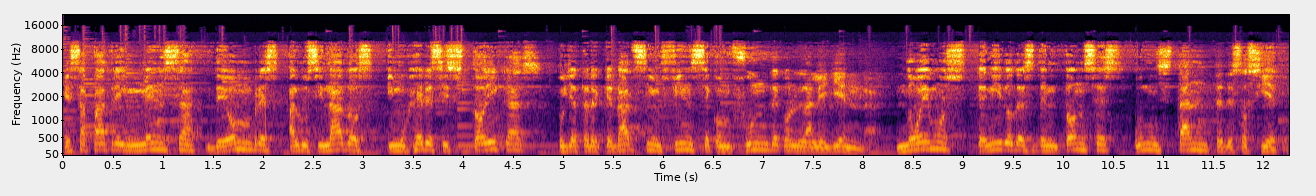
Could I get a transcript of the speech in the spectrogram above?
esa patria inmensa de hombres alucinados y mujeres históricas cuya terquedad sin fin se confunde con la leyenda. No hemos tenido desde entonces un instante de sosiego.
